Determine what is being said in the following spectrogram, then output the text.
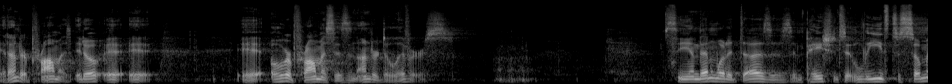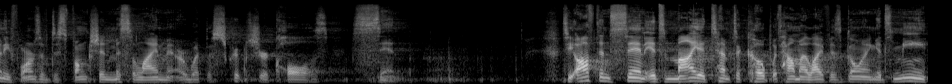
It under promise. It, it, it, it over promises and underdelivers. See, and then what it does is impatience, it leads to so many forms of dysfunction, misalignment, or what the scripture calls sin. See, often sin, it's my attempt to cope with how my life is going. It's me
